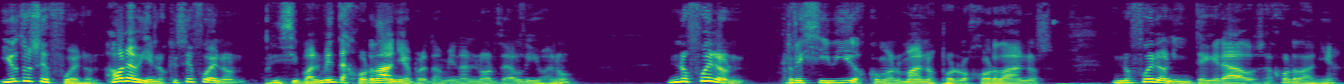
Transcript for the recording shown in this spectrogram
Y otros se fueron. Ahora bien, los que se fueron, principalmente a Jordania, pero también al norte del Líbano, no fueron recibidos como hermanos por los jordanos, no fueron integrados a Jordania,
